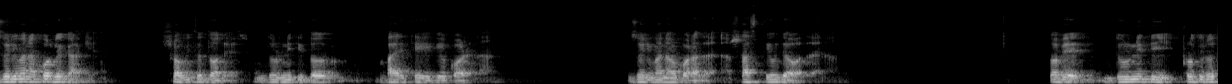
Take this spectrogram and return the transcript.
জরিমানা করবে কাকে? সবই তো দলের, দুর্নীতি তো বাইরে থেকে কেউ করে না। জরিমানাও করা যায় না, শাস্তিও দেওয়া যায় না। তবে দুর্নীতি প্রতিরোধ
